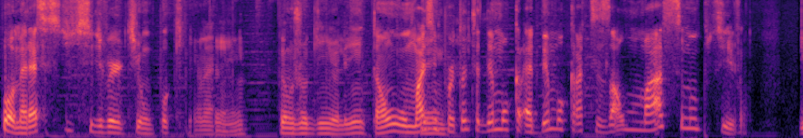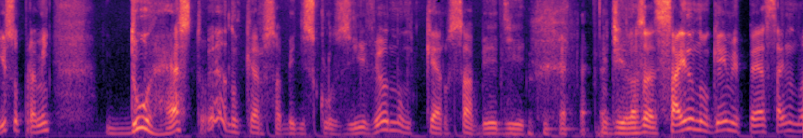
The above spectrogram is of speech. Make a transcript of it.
Pô, merece se, se divertir um pouquinho, né? Sim. Tem um joguinho ali. Então, o mais Sim. importante é, democra é democratizar o máximo possível. Isso para mim, do resto, eu não quero saber de exclusivo, eu não quero saber de. de saindo no Game Pass, saindo no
